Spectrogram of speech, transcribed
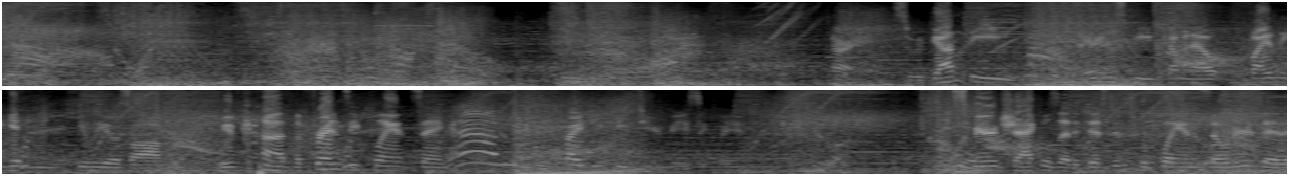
through. Alright, so we've got the Speed coming out, finally getting Helios off. We've got the Frenzy Plant saying, ah, I'm gonna use my GP tier, basically. Spirit Shackles at a distance, we're playing Zoners as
